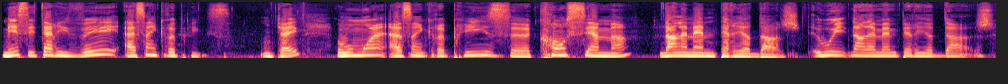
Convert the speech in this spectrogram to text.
Mais c'est arrivé à cinq reprises. OK. Au moins à cinq reprises, euh, consciemment. Dans la même période d'âge. Oui, dans la même période d'âge.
